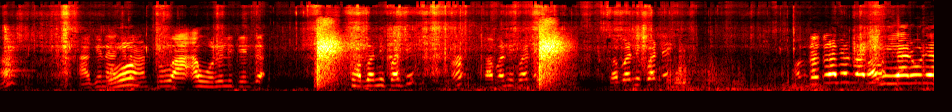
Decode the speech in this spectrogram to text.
ના. ખબર નહીં પડતી? ખબર નહીં પડતી? ખબર નહીં પડતી? બાજુ. યાર ઓલે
